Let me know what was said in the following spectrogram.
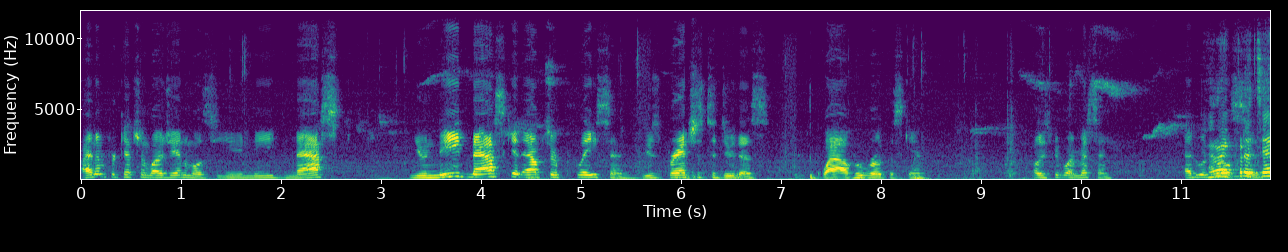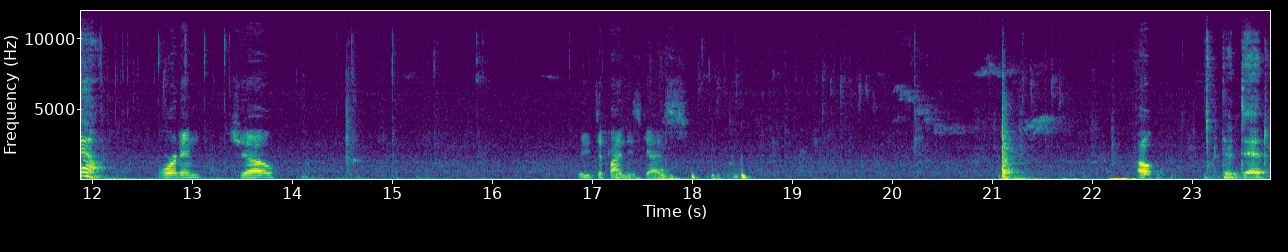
Item for catching large animals. You need mask. You need mask it after placing. Use branches to do this. Wow, who wrote this game? Oh, these people are missing. Edward How do I put it down? Gordon, Joe. We need to find these guys. Oh, They're dead.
